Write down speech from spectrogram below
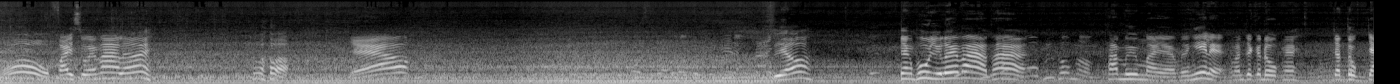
โอ้ไฟสวยมากเลย แจ๋วเสียว ยังพูดอยู่เลยว่าถ้าพึ่งทมหรอกถ้ามือใหม่อะอย่างนี้แหละ มันจะกระดกไง จะตกใจ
